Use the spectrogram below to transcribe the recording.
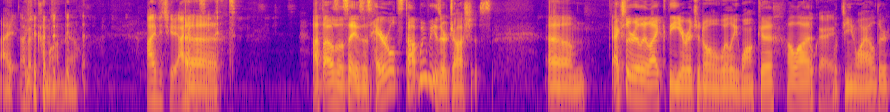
I come on now. I'm just kidding. I haven't Uh, seen it. I thought I was gonna say, is this Harold's top movies or Josh's? Um, I actually really like the original Willy Wonka a lot. Okay. With Gene Wilder,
